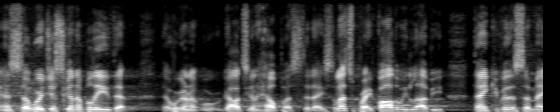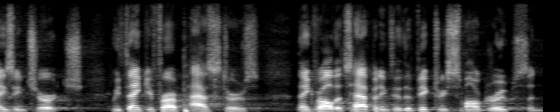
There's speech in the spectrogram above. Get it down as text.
And so we're just gonna believe that, that we're gonna, God's gonna help us today. So let's pray. Father, we love you. Thank you for this amazing church. We thank you for our pastors. Thank you for all that's happening through the Victory small groups and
